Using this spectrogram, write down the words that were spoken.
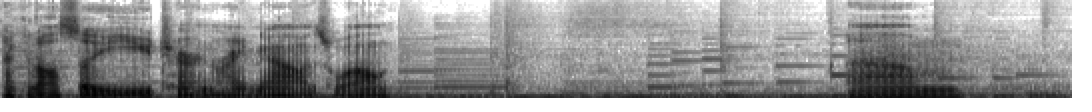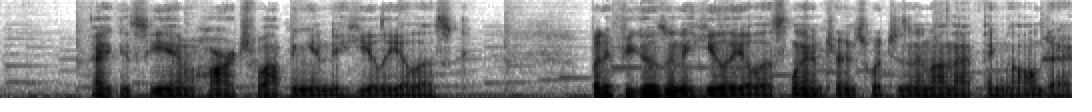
I could also U-turn right now as well. Um, I can see him hard swapping into Heliolisk. But if he goes into Heliolisk, Lanturn switches in on that thing all day.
